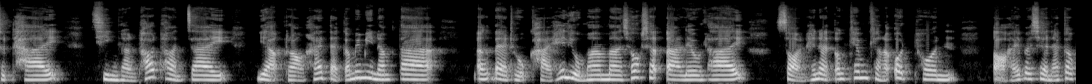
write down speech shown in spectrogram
สุดท้าย ชิงหลังทอดถอนใจ อยากร้องไห้แต่ก็ไม่มีน้ำตา ตั้งแต่ถูกขายให้หลิวมามาโชคชะตาเลวร้าย สอนให้นางต้องเข้มแข็งและอดทน ต่อให้เผชิญหน้ากับ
